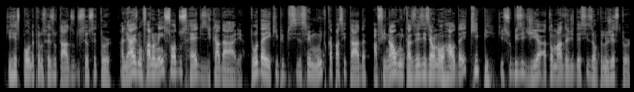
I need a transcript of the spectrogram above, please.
que responda pelos resultados do seu setor. Aliás, não falo nem só dos heads de cada área. Toda a equipe precisa ser muito capacitada, afinal, muitas vezes é o know-how da equipe que subsidia a tomada de decisão pelo gestor.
